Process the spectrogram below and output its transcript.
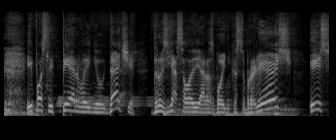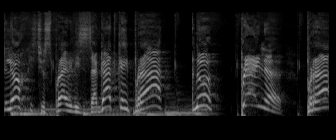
И после первой неудачи друзья Соловья-разбойника собрались и с легкостью справились с загадкой про... Ну, правильно, про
